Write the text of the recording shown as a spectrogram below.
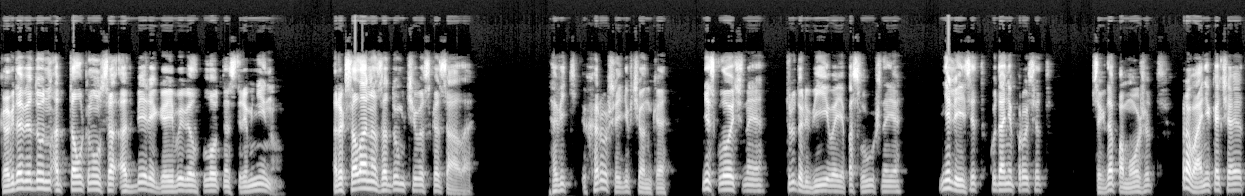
Когда ведун оттолкнулся от берега и вывел плотно стремнину, Роксолана задумчиво сказала. — А ведь хорошая девчонка, несклочная, трудолюбивая, послушная, не лезет, куда не просят, всегда поможет, права не качает.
